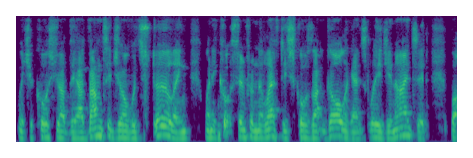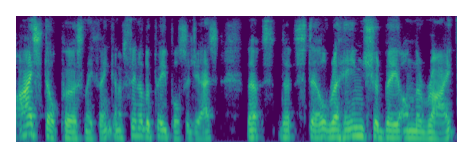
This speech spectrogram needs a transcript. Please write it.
which of course you have the advantage of with Sterling when he cuts in from the left, he scores that goal against Leeds United. But I still personally think, and I've seen other people suggest that that still Raheem should be on the right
